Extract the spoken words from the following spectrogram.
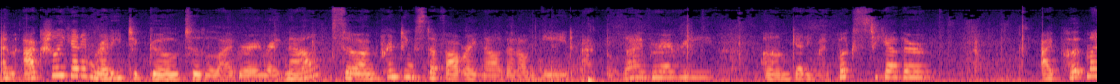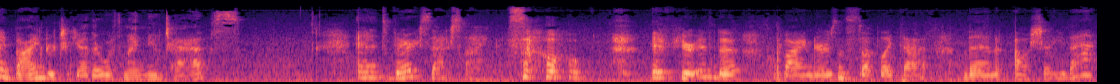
I'm actually getting ready to go to the library right now. So I'm printing stuff out right now that I'll need at the library, um, getting my books together. I put my binder together with my new tabs and it's very satisfying. So if you're into binders and stuff like that, then I'll show you that.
